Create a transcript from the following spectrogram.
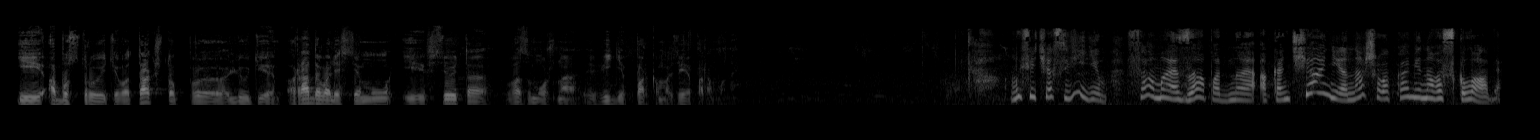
и обустроить его так, чтобы э, люди радовались ему, и все это возможно в виде парка-музея Парамона мы сейчас видим самое западное окончание нашего каменного склада.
